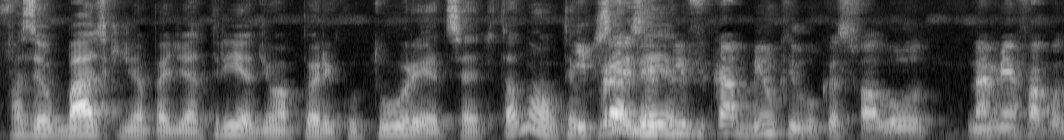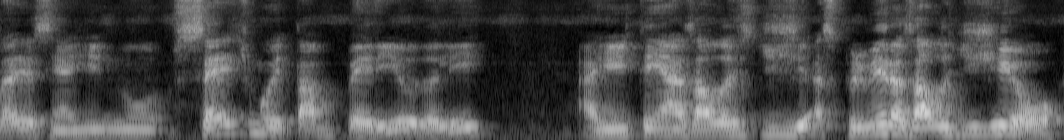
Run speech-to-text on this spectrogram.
fazer o básico de uma pediatria, de uma puericultura e etc. Tá, não, tem E que para exemplificar bem o que o Lucas falou, na minha faculdade, assim, a gente no sétimo, oitavo período ali, a gente tem as aulas de as primeiras aulas de GO.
